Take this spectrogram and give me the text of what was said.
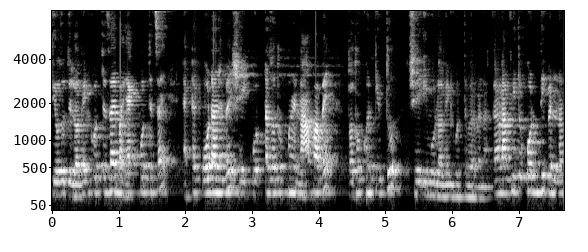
কেউ যদি লগ ইন করতে চায় বা হ্যাক করতে চায়, একটা কোড আসবে, সেই কোডটা যতক্ষণে না পাবে, ততক্ষণ কিন্তু সে ইমো লগ ইন করতে পারবে না। কারণ আপনি তো কোড দিবেন না,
